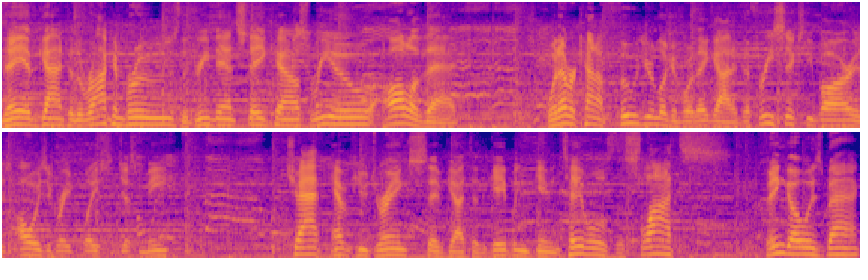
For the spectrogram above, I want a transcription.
They have got to the Rock and Brews, the Dream Dance Steakhouse, RuYi, all of that. Whatever kind of food you're looking for, they got it. The 360 bar is always a great place to just meet, chat, have a few drinks. They've got the gaming, gaming tables, the slots. Bingo is back.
